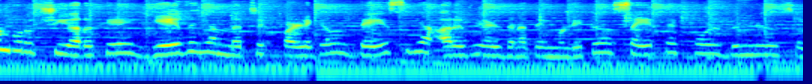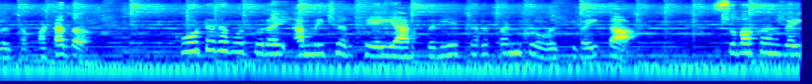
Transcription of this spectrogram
கூழாங்குறிச்சி அருகே ஏவிஎம் மெட்ரிக் பள்ளியில் தேசிய அறிவியல் தினத்தை முன்னிட்டு செயற்கைக்கோள் விண்ணில் செலுத்தப்பட்டது. கூட்டுறவுத்துறை அமைச்சர் கே ஆர் பெரியகருப்பன் துவக்கி வைத்தார். சிவகங்கை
